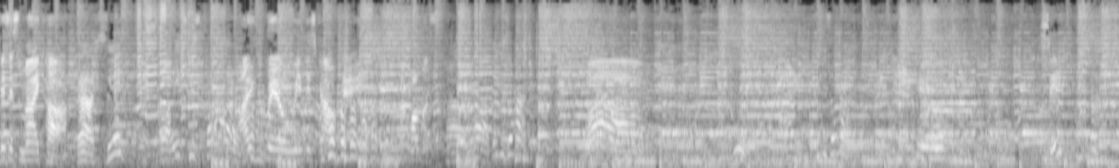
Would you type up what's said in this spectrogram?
This is my car. Yeah, see? Oh, it's his car. I will win this car. Okay. I promise. Uh, yeah, thank you so much. Wow. Ooh, nice. Thank you so much. Thank you. See? Ah.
